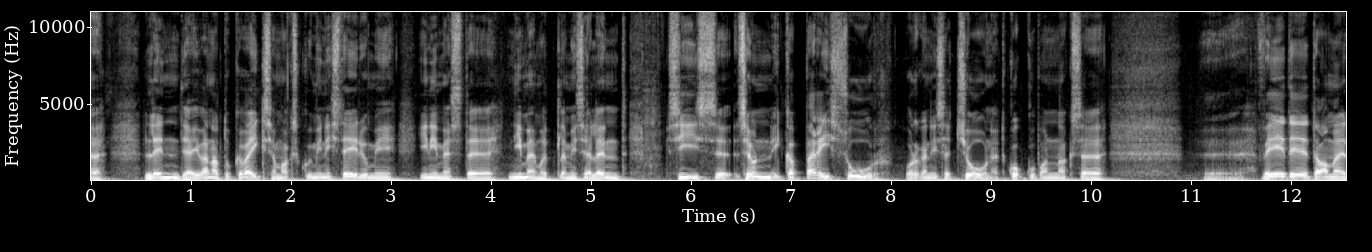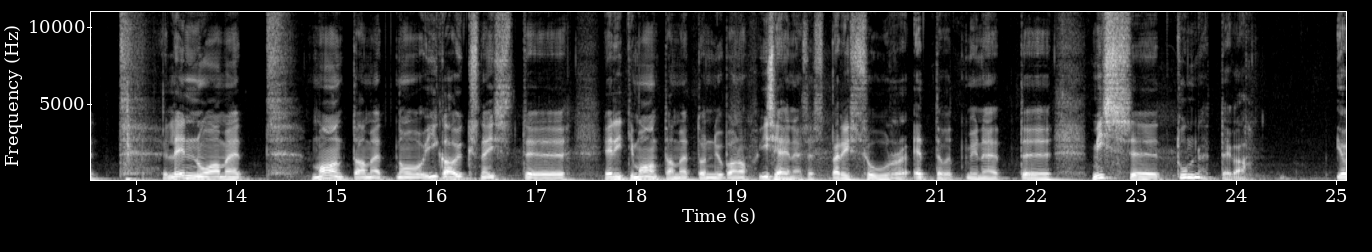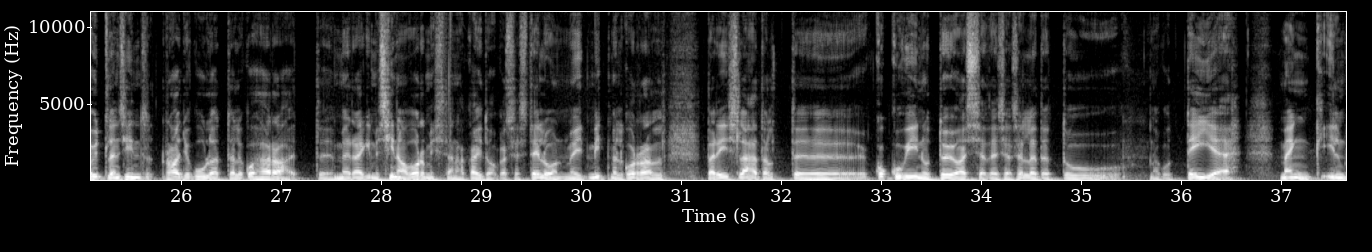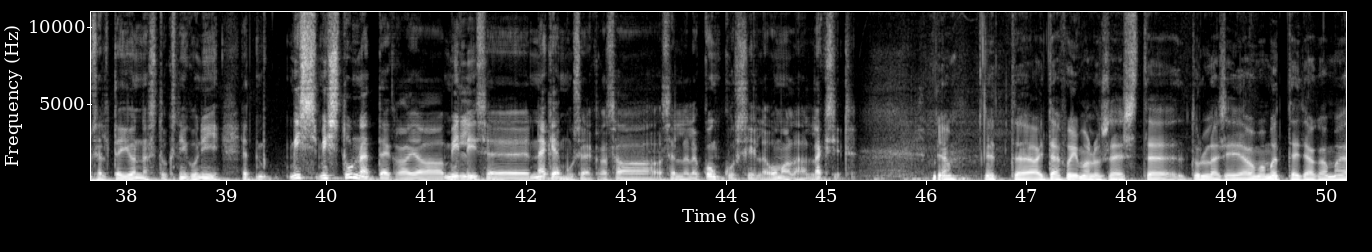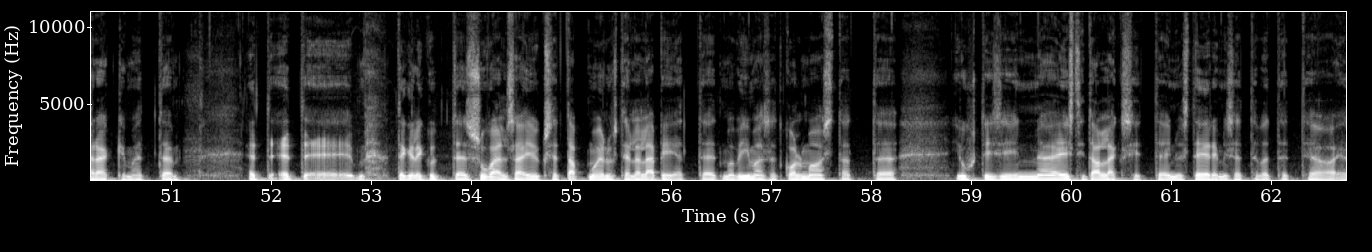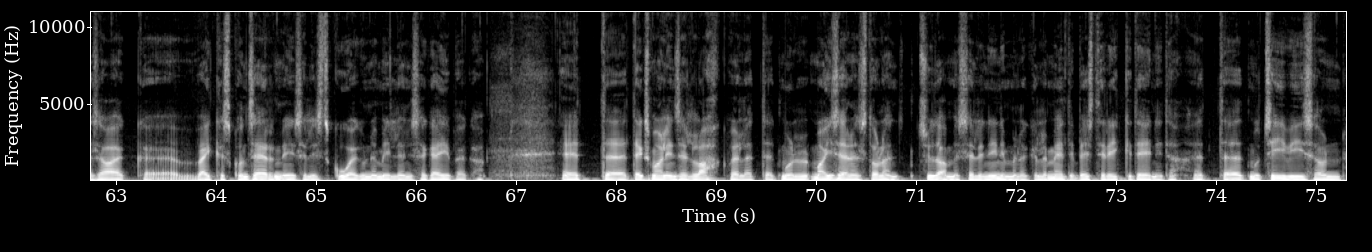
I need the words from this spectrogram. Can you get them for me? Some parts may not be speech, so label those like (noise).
lend jäi natuke väiksemaks kui ministeeriumi inimeste nime mõtlemise lend, siis see on ikka päris suur organisatsioon, et kokku pannakse äh, Veeteede Amet, Lennuamet, Maanteeamet, no igaüks neist, eh, eriti Maanteeamet on juba noh, iseenesest päris suur ettevõtmine, et eh, mis eh, tunnetega ja ütlen siin raadiokuulajatele kohe ära, et me räägime sina vormis täna Kaidoga, sest elu on meid mitmel korral päris lähedalt kokku viinud tööasjades ja selle tõttu nagu teie mäng ilmselt ei õnnestuks niikuinii, et mis, mis tunnetega ja millise nägemusega sa sellele konkursile omal ajal läksid? jah, et aitäh võimaluse eest tulla siia oma mõtteid jagama ja rääkima, et et, et tegelikult suvel sai üks etapp mu elust jälle läbi, et, et ma viimased kolm aastat äh, juhtisin Eesti Tallexit, investeerimisettevõtet ja, ja see aeg äh, väikest kontserni, sellist kuuekümne miljonise käibega. et, et eks ma olin selline lahkvel, et, et mul, ma iseenesest olen südames selline inimene, kellele meeldib Eesti riiki teenida, et, et mu CV-s on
